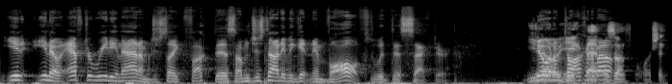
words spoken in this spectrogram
you, you know, after reading that, I'm just like, fuck this. I'm just not even getting involved with this sector. You, you know, know, what I'm talking it, that about? was unfortunate.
